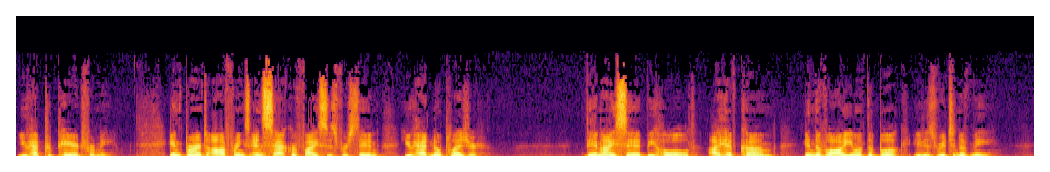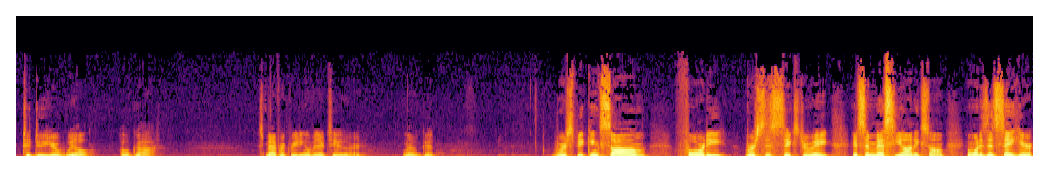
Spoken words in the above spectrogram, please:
you have prepared for me. In burnt offerings and sacrifices for sin you had no pleasure. Then I said, Behold, I have come. In the volume of the book it is written of me, to do your will, O God. Is Maverick reading over there too? Or no, good. We're speaking Psalm 40, verses 6 through 8. It's a messianic psalm. And what does it say here?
